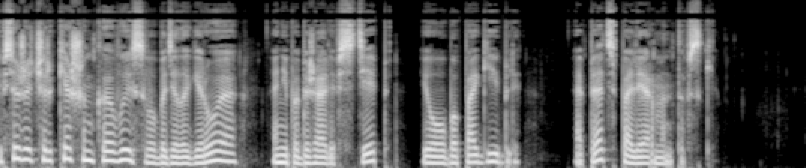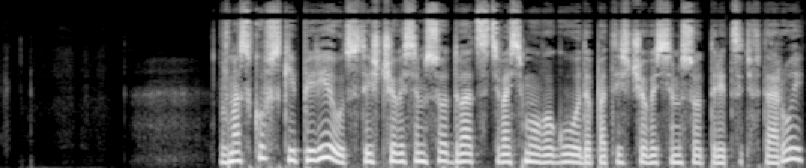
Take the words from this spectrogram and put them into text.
И все же Черкешенко высвободила героя, они побежали в степь, и оба погибли. Опять по-лермонтовски. В московский период с 1828 года по 1832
